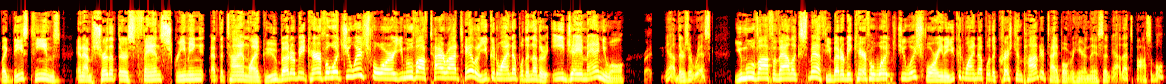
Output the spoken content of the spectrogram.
Like these teams, and I'm sure that there's fans screaming at the time, like, you better be careful what you wish for. You move off Tyrod Taylor, you could wind up with another EJ Manuel. Right. Yeah, there's a risk. You move off of Alex Smith, you better be careful what you wish for. You know, you could wind up with a Christian Ponder type over here. And they said, yeah, that's possible.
